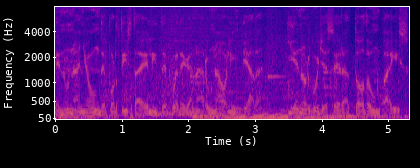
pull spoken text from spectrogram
En un año un deportista élite puede ganar una Olimpiada y enorgullecer a todo un país.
